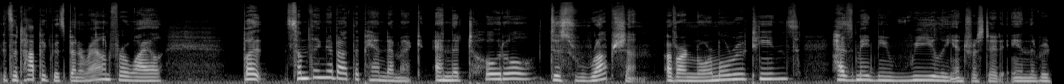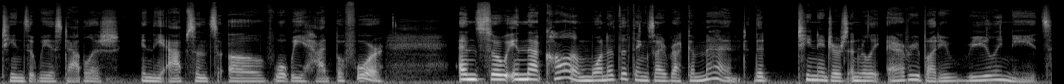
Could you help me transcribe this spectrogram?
it's a topic that's been around for a while, but something about the pandemic and the total disruption of our normal routines has made me really interested in the routines that we establish in the absence of what we had before. And so, in that column, one of the things I recommend that teenagers and really everybody really needs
